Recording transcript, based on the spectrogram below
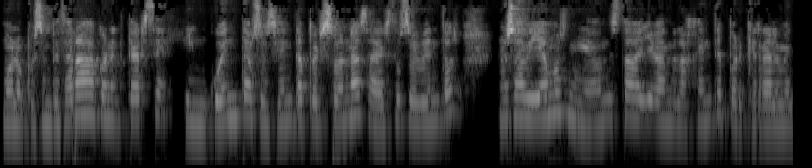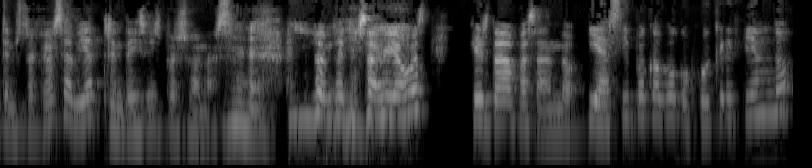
Bueno, pues empezaron a conectarse 50 o 60 personas a estos eventos. No sabíamos ni de dónde estaba llegando la gente porque realmente en nuestra clase había 36 personas. Entonces no sabíamos qué estaba pasando. Y así poco a poco fue creciendo,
